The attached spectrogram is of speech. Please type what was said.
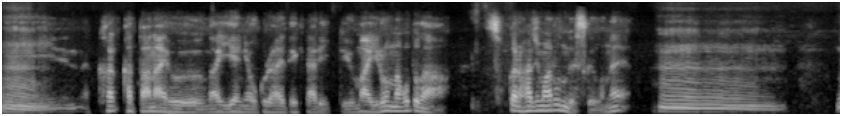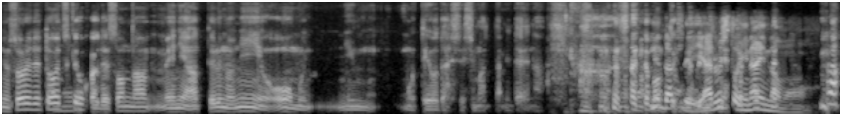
うん、かカッターナイフが家に送られてきたりっていう、まあいろんなことがそこから始まるんですけどね。うーん。でもそれで統一教会でそんな目に遭ってるのに、オウムにも手を出してしまったみたいな。だってやる人いないんだもん。や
